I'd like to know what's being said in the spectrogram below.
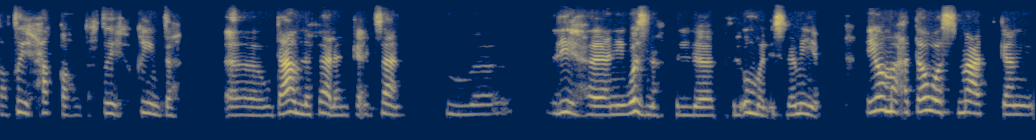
تعطيه حقه وتعطيه قيمته آه وتعامله فعلا كإنسان ليه يعني وزنه في, ال- في الأمة الإسلامية. يومها حتى هو سمعت كان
